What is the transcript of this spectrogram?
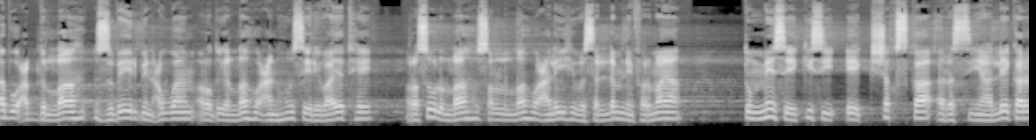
ابو عبداللہ زبیر بن عوام رضی اللہ عنہ سے روایت ہے رسول اللہ صلی اللہ علیہ وسلم نے فرمایا، تم میں سے کسی ایک شخص کا رسیاں لے کر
